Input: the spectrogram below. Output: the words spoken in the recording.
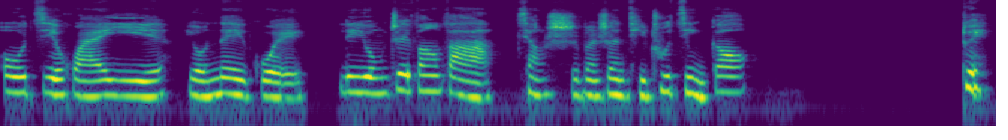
欧记怀疑有内鬼利用这方法。”向石本胜提出警告。对，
